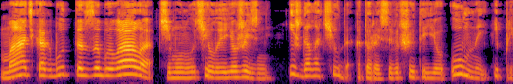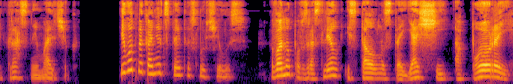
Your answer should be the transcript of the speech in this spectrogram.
мать как будто забывала, чему научила ее жизнь и ждала чуда, которое совершит ее умный и прекрасный мальчик. И вот, наконец-то, это случилось. Вано повзрослел и стал настоящей опорой.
